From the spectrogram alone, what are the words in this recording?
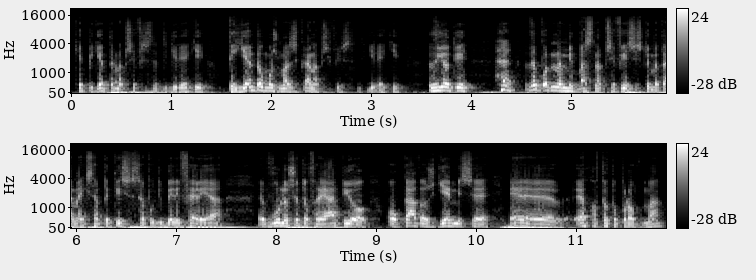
και πηγαίνετε να ψηφίσετε την Κυριακή. Πηγαίνετε όμως μαζικά να ψηφίσετε την Κυριακή. Διότι ε, δεν μπορεί να μην πας να ψηφίσεις και μετά να έχεις απαιτήσεις από την περιφέρεια. Ε, βούλωσε το φρεάτιο, ο κάδος γέμισε, ε, έχω αυτό το πρόβλημα.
